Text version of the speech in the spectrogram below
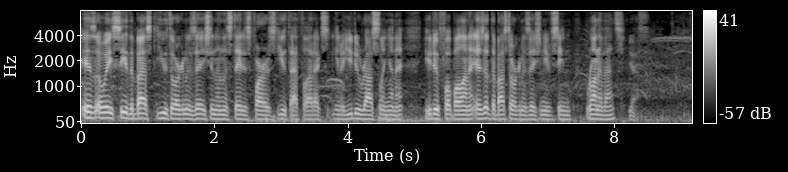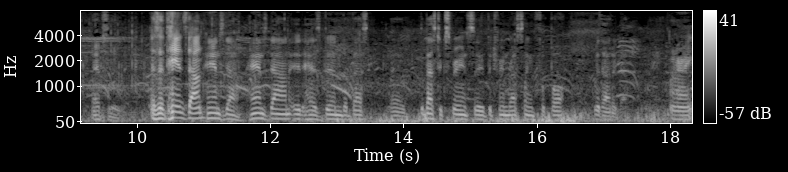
Is OAC the best youth organization in the state as far as youth athletics? You know, you do wrestling in it, you do football in it. Is it the best organization you've seen run events? Yes, absolutely. Is it hands down? Hands down, hands down. It has been the best, uh, the best experience between wrestling and football, without a doubt. All right.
